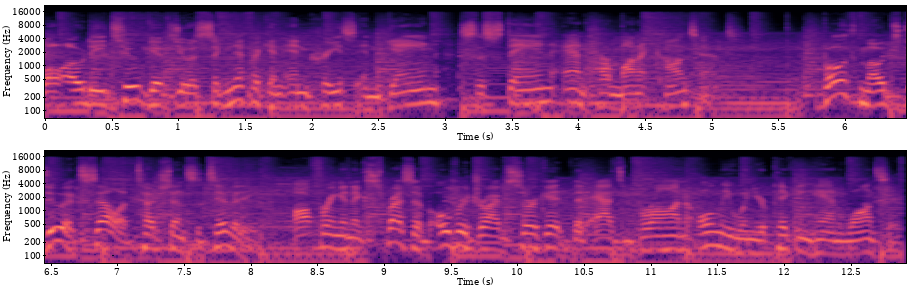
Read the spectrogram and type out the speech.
while OD2 gives you a significant increase in gain, sustain, and harmonic content. Both modes do excel at touch sensitivity, offering an expressive overdrive circuit that adds brawn only when your picking hand wants it.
